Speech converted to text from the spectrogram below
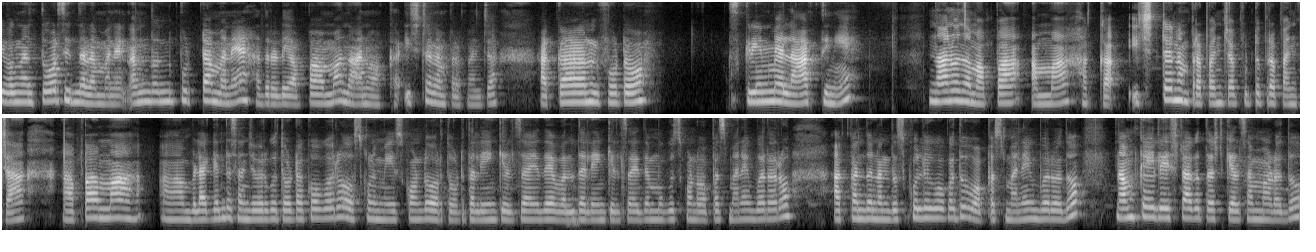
ಇವಾಗ ನಾನು ತೋರಿಸಿದ್ನಲ್ಲ ಮನೆ ನಮ್ಮದೊಂದು ಪುಟ್ಟ ಮನೆ, ಅದರಲ್ಲಿ ಅಪ್ಪ, ಅಮ್ಮ, ನಾನು, ಅಕ್ಕ. ಇಷ್ಟ ನಮ್ಮ ಪ್ರಪಂಚ. ಅಕ್ಕನ ಫೋಟೋ ಸ್ಕ್ರೀನ್ ಮೇಲೆ ಹಾಕ್ತೀನಿ. ನಾನು ನಮ್ಮ ಅಪ್ಪ, ಅಮ್ಮ, ಅಕ್ಕ ಇಷ್ಟೇ ನಮ್ಮ ಪ್ರಪಂಚ, ಪುಟ್ಟ ಪ್ರಪಂಚ. ಅಪ್ಪ, ಅಮ್ಮ ಬೆಳಗ್ಗೆಯಿಂದ ಸಂಜೆವರೆಗೂ ತೋಟಕ್ಕೆ ಹೋಗೋರು ಹೊಸ್ಕೊಂಡು ಮೇಯಿಸ್ಕೊಂಡು ಅವ್ರ ತೋಟದಲ್ಲಿ ಏನು ಕೆಲಸ ಇದೆ, ಹೊಲದಲ್ಲಿ ಏನು ಕೆಲಸ ಇದೆ ಮುಗಿಸ್ಕೊಂಡು ವಾಪಸ್ ಮನೆಗೆ ಬರೋರು. ಅಕ್ಕಂದು ನಂದು ಸ್ಕೂಲಿಗೆ ಹೋಗೋದು, ವಾಪಸ್ ಮನೆಗೆ ಬರೋದು. ನಮ್ಮ ಕೈಲಿ ಎಷ್ಟಾಗುತ್ತೆ ಅಷ್ಟು ಕೆಲಸ ಮಾಡೋದು.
